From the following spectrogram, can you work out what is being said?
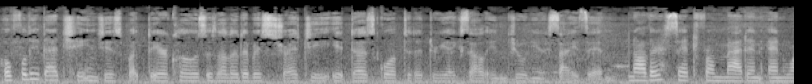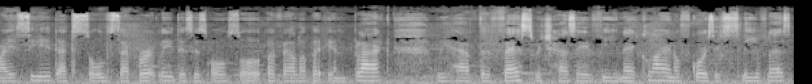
Hopefully that changes but their clothes is a little bit stretchy. It does go up to the 3xl in junior sizing. Another set from madden nyc that's sold separately. This is also available in black. We have the vest which has a v neckline of course it's sleeveless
